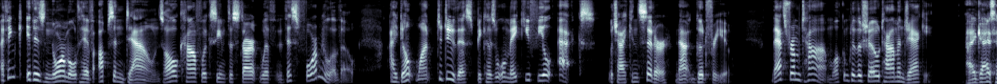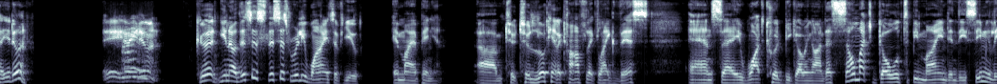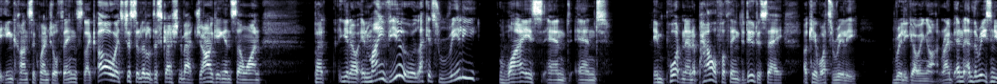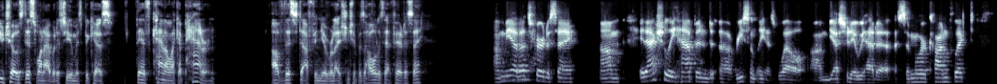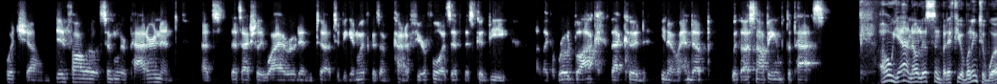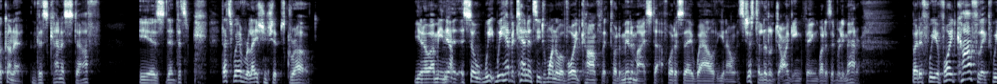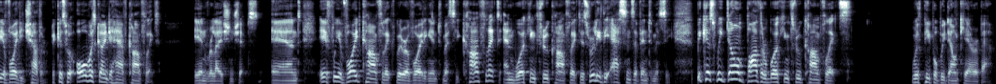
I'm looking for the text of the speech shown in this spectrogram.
I think it is normal to have ups and downs. All conflicts seem to start with this formula, though. I don't want to do this because it will make you feel X, which I consider not good for you. That's from Tom. Welcome to the show, Tom and Jackie. Hi guys, how you doing? Hey, how Hi. you doing? Good. You know, this is this is really wise of you, in my opinion, um, to to look at a conflict like this and say what could be going on. There's so much gold to be mined in these seemingly inconsequential things, like oh, it's just a little discussion about jogging and so on. But you know, in my view, like it's really wise and and important and a powerful thing to do to say, okay, what's really really going on, right? And and the reason you chose this one, I would assume, is because there's kind of like a pattern of this stuff in your relationship as a whole. Is that fair to say? Um, yeah, that's fair to say. Um, it actually happened uh, recently as well. Um, yesterday we had a, a similar conflict, which um, did follow a similar pattern, and that's that's actually why I wrote in to, to begin with because I'm kind of fearful as if this could be uh, like a roadblock that could you know end up with us not being able to pass. Oh yeah, no, listen, but if you're willing to work on it, this kind of stuff is that that's that's where relationships grow. You know, I mean, yeah. Uh, so we, we have a tendency to want to avoid conflict or to minimize stuff or to say, well, you know, it's just a little jogging thing. What does it really matter? But if we avoid conflict, we avoid each other because we're always going to have conflict in relationships. And if we avoid conflict, we're avoiding intimacy. Conflict and working through conflict is really the essence of intimacy because we don't bother working through conflicts with people we don't care about.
